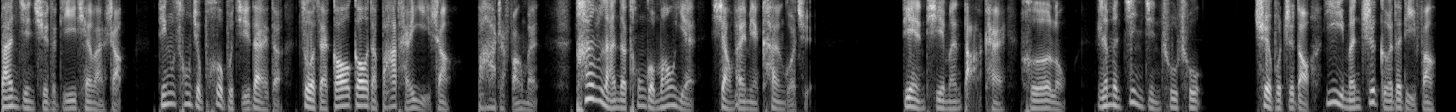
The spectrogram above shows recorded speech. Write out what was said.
搬进去的第一天晚上，丁聪就迫不及待地坐在高高的吧台椅上，扒着房门，贪婪地通过猫眼向外面看过去。电梯门打开，合拢，人们进进出出。却不知道一门之隔的地方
